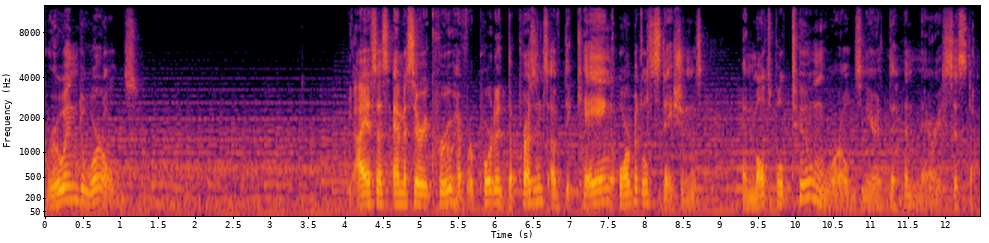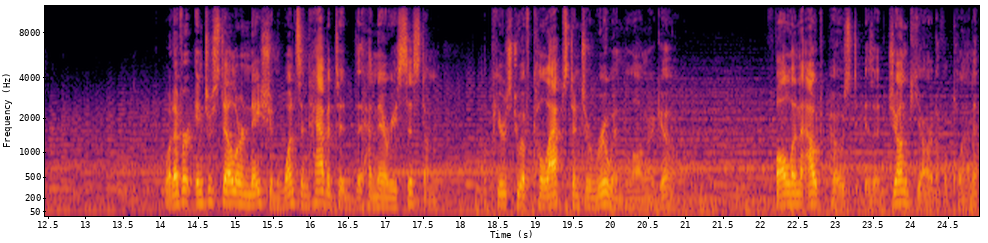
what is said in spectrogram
Ruined Worlds. The ISS emissary crew have reported the presence of decaying orbital stations and multiple tomb worlds near the Haneri system. Whatever interstellar nation once inhabited the Haneri system appears to have collapsed into ruin long ago. Fallen Outpost is a junkyard of a planet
